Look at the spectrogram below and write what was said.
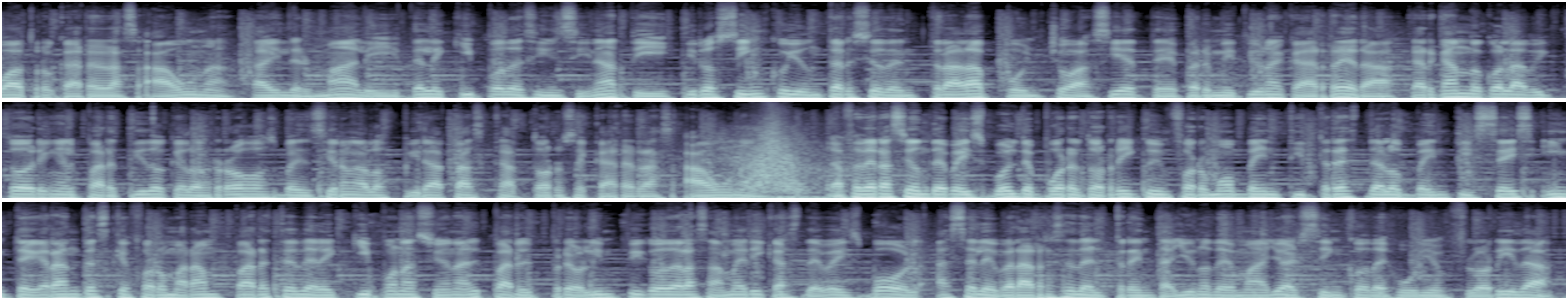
4 carreras a 1. Tyler Malley del equipo de Cincinnati tiró 5 y un tercio de entrada, ponchó a 7, permitió una carrera, cargando con la victoria en el partido que los rojos vencieron a los Piratas 14 carreras a 1. La Federación de Béisbol de Puerto Rico informó 23 de los 26 integrantes que formarán parte del equipo nacional para el preolímpico de las Américas de béisbol a celebrarse del 31 de mayo al 5 de julio en Florida.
